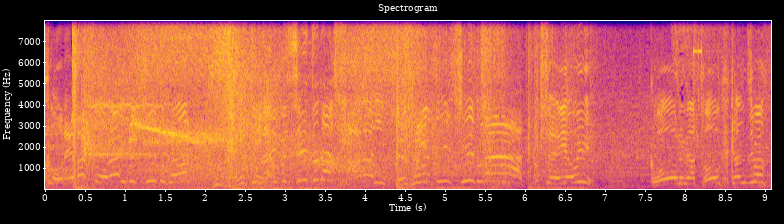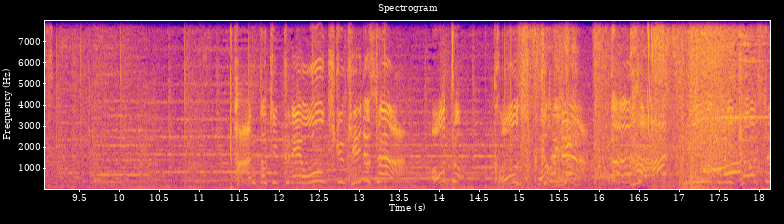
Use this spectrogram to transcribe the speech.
これはドライブシュートか。ドライブシュートだ。さらに素晴らしいシュートだ。強い。ゴールが遠く感じます。パントキックで大きく蹴り出した。おっと攻守交代だあっ見事にかわした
